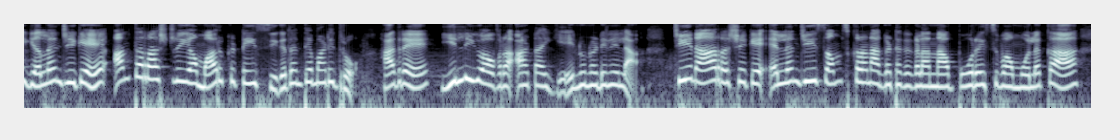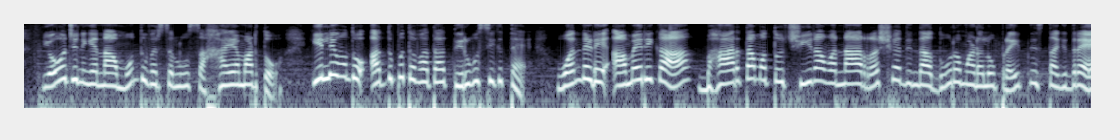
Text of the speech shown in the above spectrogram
ಎಲ್ಎನ್ಜಿಗೆ ಅಂತಾರಾಷ್ಟ್ರೀಯ ಮಾರುಕಟ್ಟೆ ಸಿಗದಂತೆ ಮಾಡಿದ್ರು. ಆದರೆ ಇಲ್ಲಿಯೂ ಅವರ ಆಟ ಏನೂ ನಡೆಯಲಿಲ್ಲ ಚೀನಾ ರಷ್ಯಾಗೆ ಎಲ್ಎನ್ಜಿ ಸಂಸ್ಕರಣಾ ಘಟಕಗಳನ್ನು ಪೂರೈಸುವ ಮೂಲಕ ಯೋಜನೆಯನ್ನು ಮುಂದುವರಿಸಲು ಸಹಾಯ ಮಾಡ್ತು. ಇಲ್ಲಿ ಒಂದು ಅದ್ಭುತವಾದ ತಿರುವು ಸಿಗುತ್ತೆ. ಒಂದೆಡೆ ಅಮೆರಿಕ, ಭಾರತ ಮತ್ತು ಚೀನಾವನ್ನ ರಷ್ಯಾದಿಂದ ದೂರ ಮಾಡಲು ಪ್ರಯತ್ನಿಸ್ತಾ ಇದ್ರೆ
